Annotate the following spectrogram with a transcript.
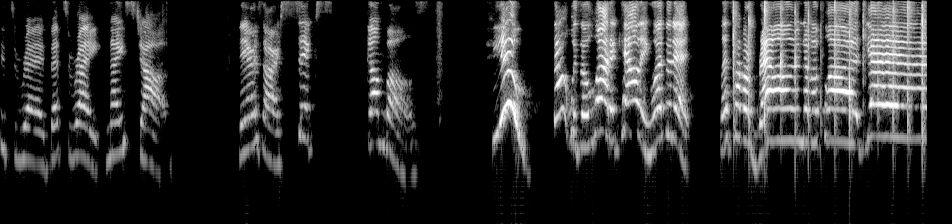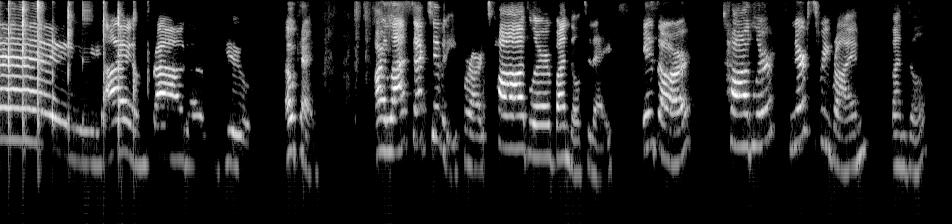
It's red. That's right. Nice job. There's our six gumballs. Phew! That was a lot of counting, wasn't it? Let's have a round of applause. Yay! I am proud of you. Okay. Our last activity for our toddler bundle today is our toddler nursery rhyme bundle.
